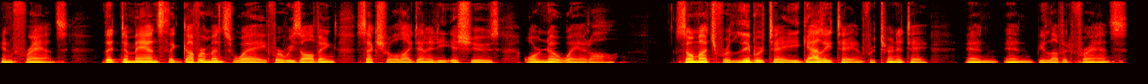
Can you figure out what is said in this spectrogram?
in France that demands the government's way for resolving sexual identity issues or no way at all. So much for liberté, égalité, and fraternité in, in beloved France.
